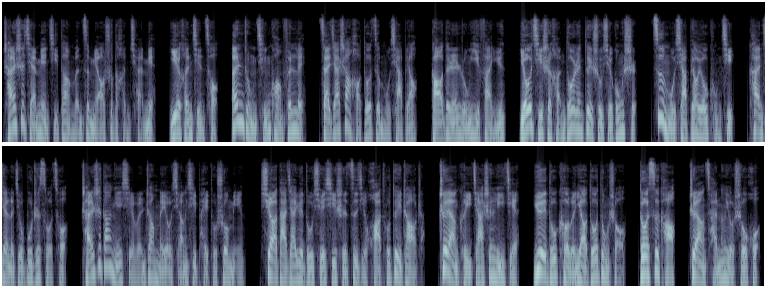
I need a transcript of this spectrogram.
禅师前面几段文字描述的很全面，也很紧凑，n 种情况分类，再加上好多字母下标。搞得人容易犯晕，尤其是很多人对数学公式字母下标有恐惧，看见了就不知所措。禅师当年写文章没有详细配图说明，需要大家阅读学习时自己画图对照着，这样可以加深理解。阅读课文要多动手，多思考，这样才能有收获。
